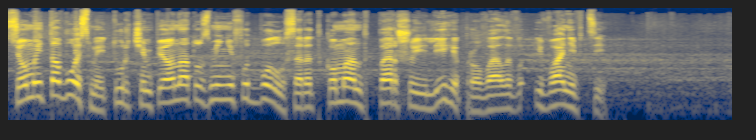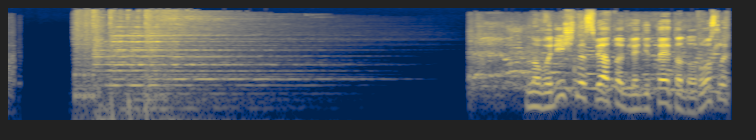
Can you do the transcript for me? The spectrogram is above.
Сьомий та восьмий тур чемпіонату з мініфутболу серед команд першої ліги провели в Іванівці. Новорічне свято для дітей та дорослих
